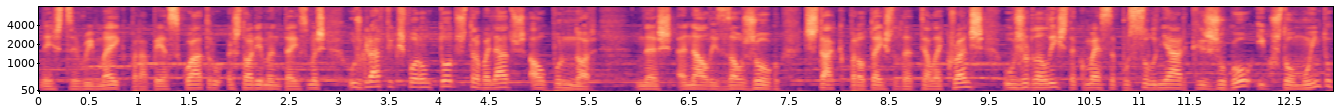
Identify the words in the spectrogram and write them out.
Neste remake para a PS4, a história mantém-se, mas os gráficos foram todos trabalhados ao pormenor nas análises ao jogo. Destaque para o texto da Telecrunch. O jornalista começa por sublinhar que jogou e gostou muito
